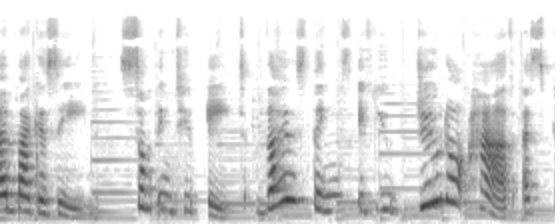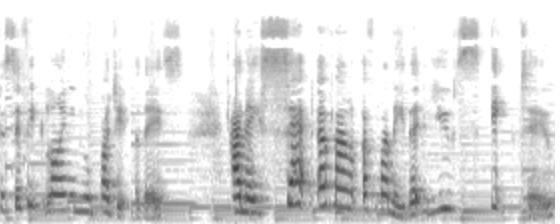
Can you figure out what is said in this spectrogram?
a magazine, something to eat. Those things, if you do not have a specific line in your budget for this and a set amount of money that you stick to,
